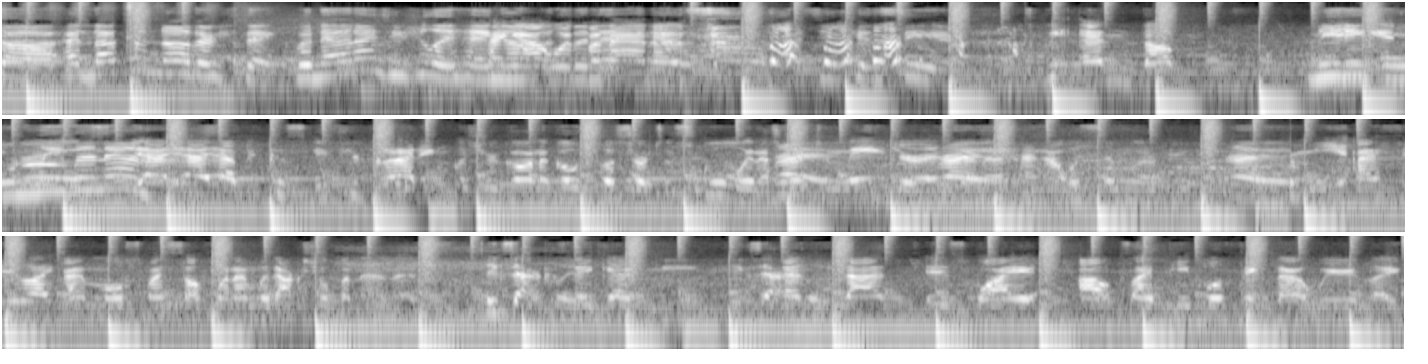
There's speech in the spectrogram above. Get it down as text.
uh, and that's another thing. Bananas usually hang, Hang out, out with, with bananas, bananas. as you can see. we end up Meeting in only groups. bananas. Yeah, yeah, yeah. Because if you're good at English, you're gonna go to a certain school in a certain Right. major and Right. gonna hang out with similar people. Right. For me, I feel like I'm most myself when I'm with actual bananas. Exactly. They get me. Exactly. And that is why outside people think that we're like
